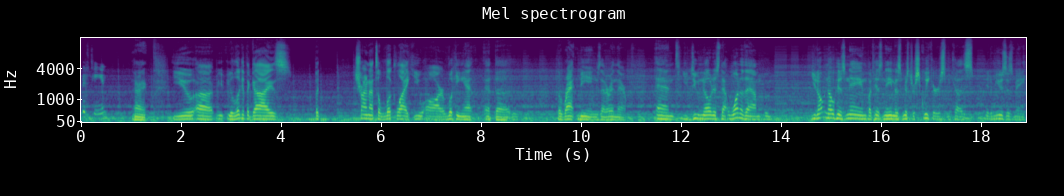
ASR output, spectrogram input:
Fifteen. All right, you uh, you, you look at the guys, but try not to look like you are looking at at the the rat beings that are in there, and you do notice that one of them who you don't know his name, but his name is Mr. Squeakers because it amuses me.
